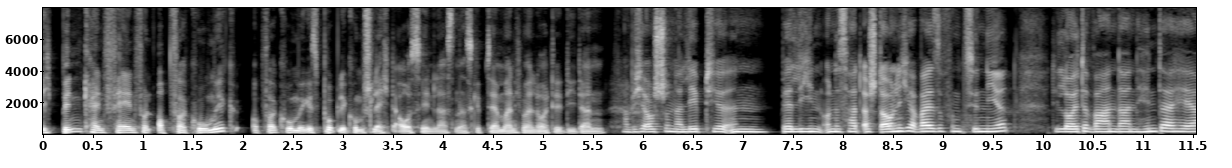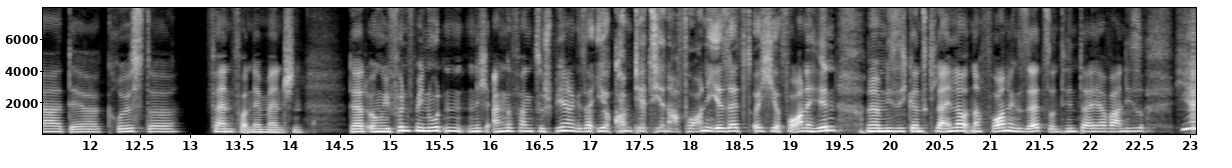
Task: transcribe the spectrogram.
ich bin kein Fan von Opferkomik. Opferkomik ist Publikum schlecht aussehen lassen. Es gibt ja manchmal Leute, die dann. Habe ich auch schon erlebt hier in Berlin. Und es hat erstaunlicherweise funktioniert. Die Leute waren dann hinterher der größte Fan von dem Menschen. Der hat irgendwie fünf Minuten nicht angefangen zu spielen, hat gesagt, ihr kommt jetzt hier nach vorne, ihr setzt euch hier vorne hin. Und dann haben die sich ganz kleinlaut nach vorne gesetzt und hinterher waren die so, ja,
